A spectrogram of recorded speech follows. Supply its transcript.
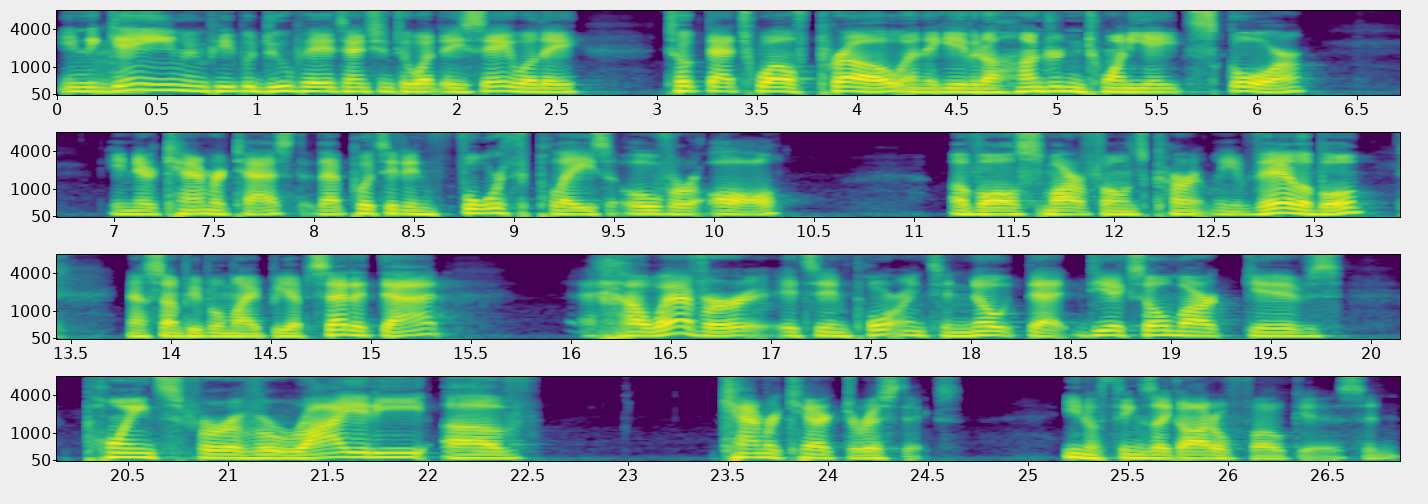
in the game, and people do pay attention to what they say. Well, they took that 12 Pro and they gave it a 128 score in their camera test. That puts it in fourth place overall of all smartphones currently available. Now, some people might be upset at that. However, it's important to note that DxOMark gives points for a variety of camera characteristics. You know, things like autofocus and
